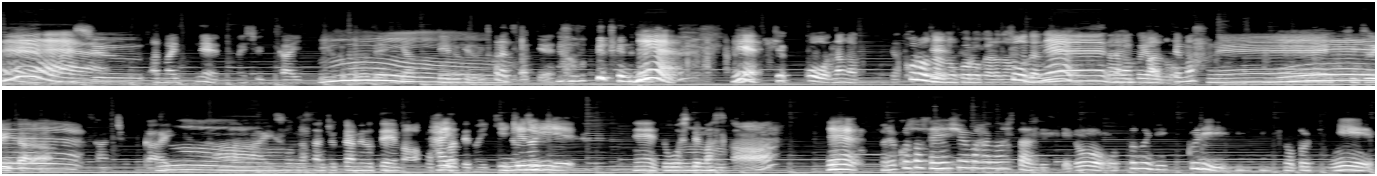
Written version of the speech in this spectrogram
ねえ毎週、あ、毎、ね、毎週1回っていうところでやってるけど、うんいつからやってたっけ？覚えてない。ねね結構長くやってコロナの頃からだもんね。そうだね。長くやってますね。ね気づいたらね30回。うんはい。そんな30回目のテーマは子育ての息抜き。き。ね、どうしてますか？ね、それこそ先週も話したんですけど、夫のぎっくりの時に、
